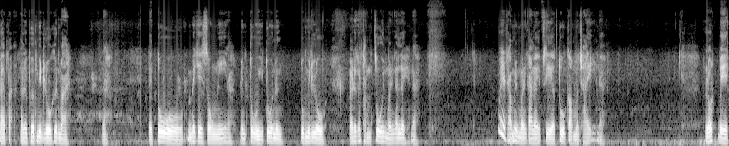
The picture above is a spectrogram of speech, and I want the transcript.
ป๊บๆอะก็เลยเพิ่มมิดโลขึ้นมานะแต่ตู้ไม่ใช่ทรงนี้นะเป็นตู้อีกตู้หนึ่งตู้มิดโล แล้วนี่ก็ทำตู้เหมือนกันเลยนะไม่ได้ทำให้เหมือนกันเลยเสีตู้เก่ามาใช้นะลดเบส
